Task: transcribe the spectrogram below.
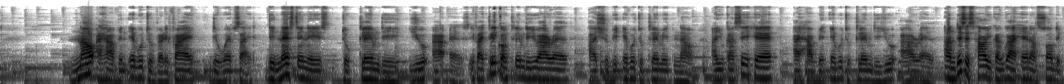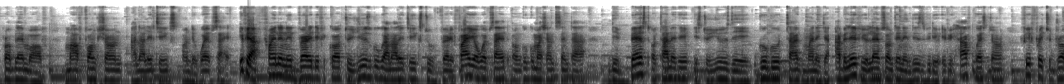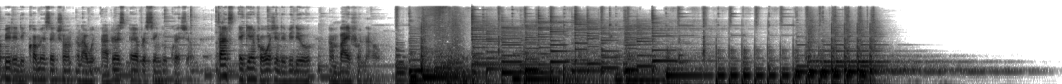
now I have been able to verify the website. The next thing is to claim the URLs. If I click on claim the URL, I should be able to claim it now. And you can see here, I have been able to claim the URL. And this is how you can go ahead and solve the problem of malfunction analytics on the website. If you are finding it very difficult to use Google Analytics to verify your website on Google Merchant Center, the best alternative is to use the Google Tag Manager. I believe you learned something in this video. If you have questions, feel free to drop it in the comment section and I will address every single question. Thanks again for watching the video and bye for now.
